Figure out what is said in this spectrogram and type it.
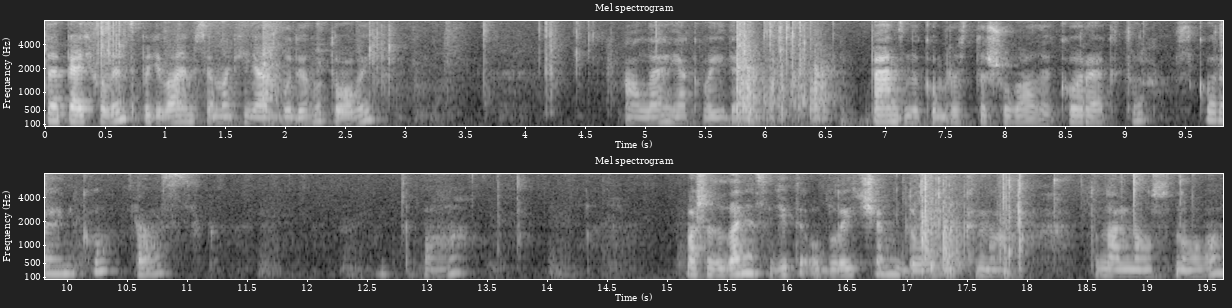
За 5 хвилин, сподіваємося, макіяж буде готовий. Але як вийде? Пензликом розташували коректор скоренько. Раз. Два. Ваше завдання сидіти обличчям до вікна. Тональна основа.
